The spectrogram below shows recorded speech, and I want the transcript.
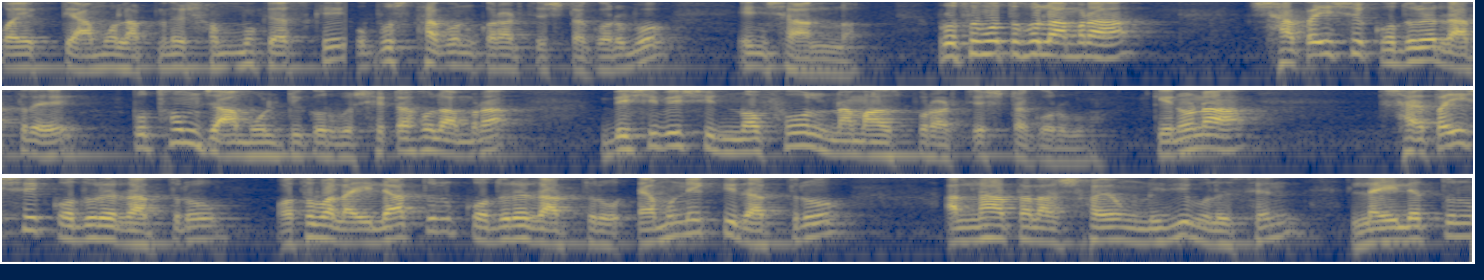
কয়েকটি আমল আপনাদের সম্মুখে আজকে উপস্থাপন করার চেষ্টা করব, ইনশাআল্লাহ প্রথমত হলো আমরা সাতাইশে কদরের রাত্রে প্রথম যে আমলটি করব, সেটা হলো আমরা বেশি বেশি নফল নামাজ পড়ার চেষ্টা করব। কেননা সাতাইশে কদরের রাত্র অথবা লাইলাতুল কদরের রাত্র, এমন একটি রাত্র আল্লাহ তালা স্বয়ং নিজে বলেছেন, লাইলাতুল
